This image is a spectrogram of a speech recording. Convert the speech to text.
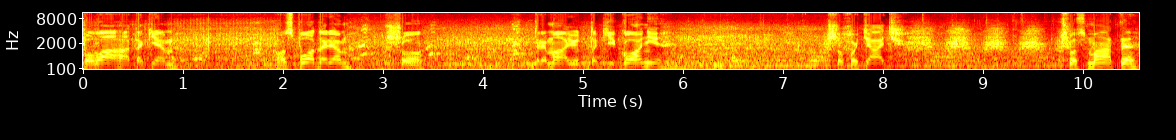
повага таким господарям, що тримають такі коні, що хочуть щось мати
